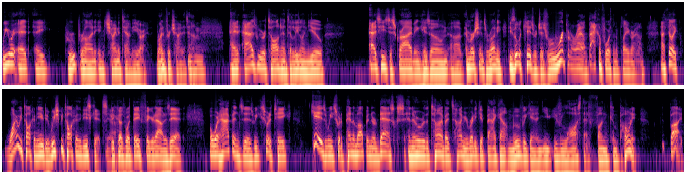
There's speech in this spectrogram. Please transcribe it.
we were at a group run in Chinatown, New York, Run for Chinatown. And as we were talking to Leland Yu, as he's describing his own uh, immersion into running, these little kids were just ripping around back and forth in the playground. And I feel like, why are we talking to you, dude? We should be talking to these kids Yeah. because what they've figured out is it. But what happens is we sort of take kids and we sort of pen them up in their desks, and over the time, by the time you're ready to get back out and move again, you, you've lost that fun component. But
